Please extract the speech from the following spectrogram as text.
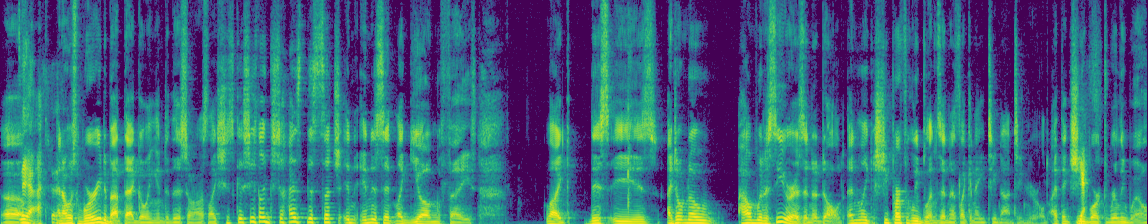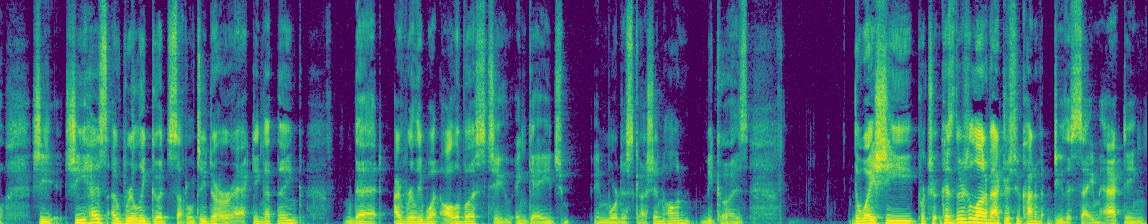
Um, Yeah. and I was worried about that going into this one. I was like, she's she's like she has this such an innocent, like young face. Like this is, I don't know how I'm going to see her as an adult, and like she perfectly blends in as like an 18, 19 year old. I think she Yes. worked really well. She she has a really good subtlety to her acting. I think that I really want all of us to engage in more discussion on because the way she portrays because there's a lot of actors who kind of do the same acting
